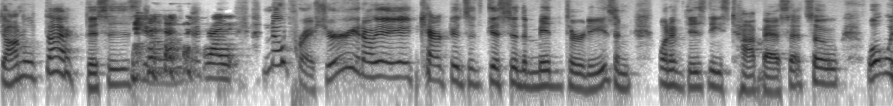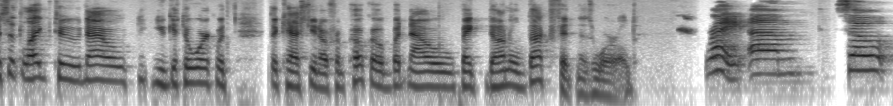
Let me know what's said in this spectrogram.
Donald Duck. This is you know right. No pressure. You know, characters just in the mid thirties and one of Disney's top assets. So what was it like to now you get to work with the cast you know from Coco, but now make Donald Duck fit in his world? Right. Um, so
